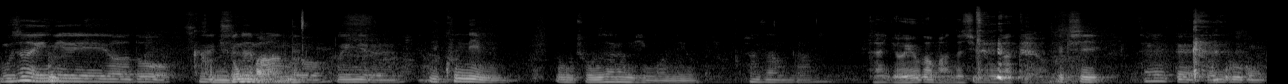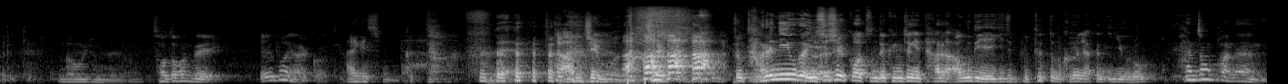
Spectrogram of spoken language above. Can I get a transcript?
무슨 의미여도 그 주는. 마음으로 의미를 이코님 너무 좋은 사람이신 것 같네요. 감사합니다. 그냥 여유가 많으신 분 같아요. 역시 생일 때 농구 공 드릴게요. 너무 좋네요. 저도 근데 1번이 나을 것 같아요. 알겠습니다. 다음 질문. 좀 다른 이유가 있으실 것 같은데 굉장히 다른 아무도 얘기지 못했던 그런 약간 이유로 한정판은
